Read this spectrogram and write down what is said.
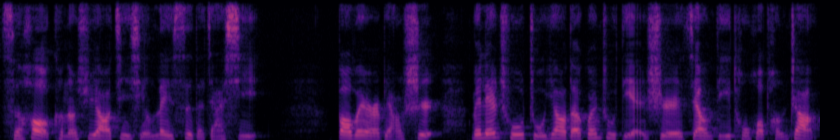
此后可能需要进行类似的加息。鲍威尔表示，美联储主要的关注点是降低通货膨胀。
